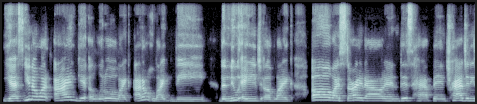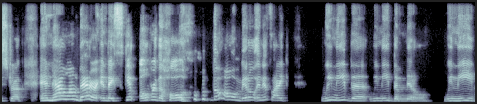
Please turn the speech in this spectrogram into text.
Yes, you know what? I get a little like I don't like the the new age of like, oh, I started out and this happened, tragedy struck, and now I'm better. And they skip over the whole the whole middle. And it's like, we need the we need the middle. We need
